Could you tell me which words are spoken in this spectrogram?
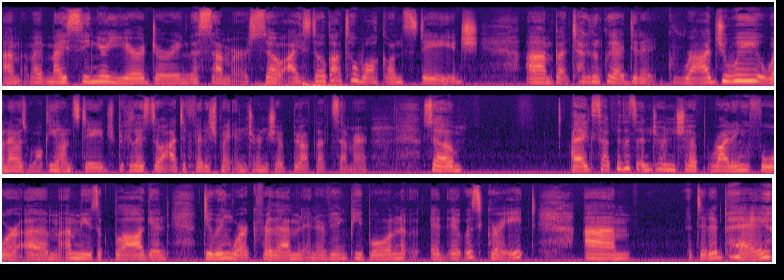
um, my, my senior year during the summer. So I still got to walk on stage, um, but technically I didn't graduate when I was walking on stage because I still had to finish my internship throughout that summer. So I accepted this internship writing for um, a music blog and doing work for them and interviewing people, and it, it was great. Um, it didn't pay,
